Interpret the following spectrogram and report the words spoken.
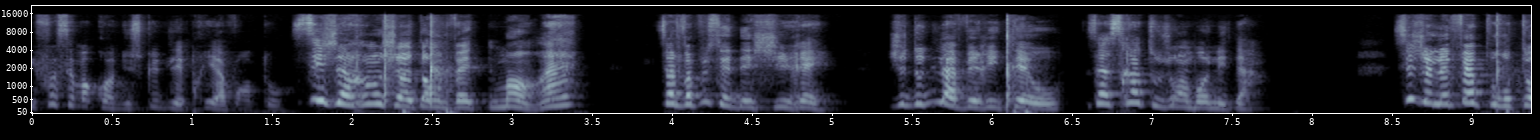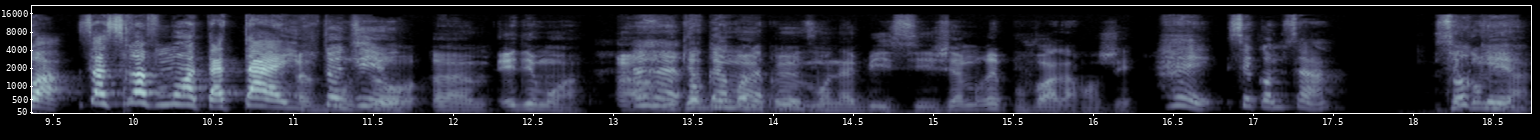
Il faut seulement qu'on discute les prix avant tout. Si j'arrange ton vêtement, hein, ça ne va plus se déchirer. Je te dis la vérité, oh. Ça sera toujours en bon état. Si je le fais pour toi, ça sera vraiment à ta taille, Euh, je te dis, oh. bonjour, euh, aidez-moi. Euh, Ah, ah, Regardez-moi un peu mon habit ici. J'aimerais pouvoir l'arranger. Hey, c'est comme ça. hein. C'est Ok. combien?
